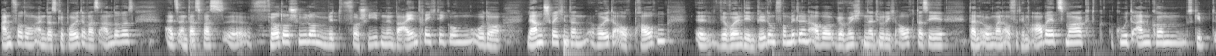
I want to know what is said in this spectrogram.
Anforderungen an das Gebäude was anderes als an das, was äh, Förderschüler mit verschiedenen Beeinträchtigungen oder Lernschwächen dann heute auch brauchen. Äh, wir wollen denen Bildung vermitteln, aber wir möchten natürlich auch, dass sie dann irgendwann auf dem Arbeitsmarkt gut ankommen. Es gibt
